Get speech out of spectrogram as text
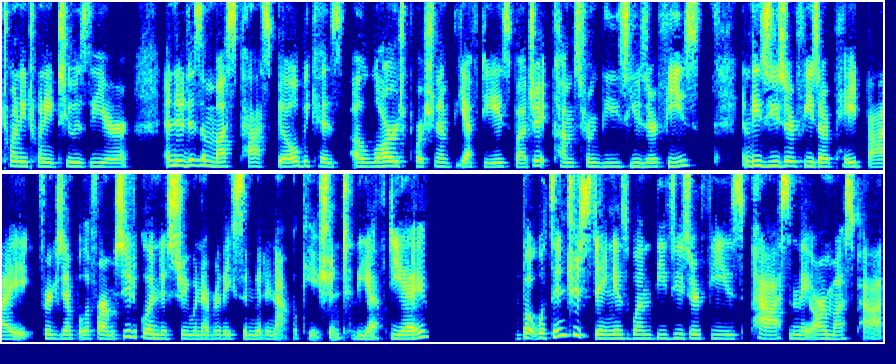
2022 is the year. And it is a must pass bill because a large portion of the FDA's budget comes from these user fees. And these user fees are paid by, for example, the pharmaceutical industry whenever they submit an application to the FDA. But what's interesting is when these user fees pass, and they are must pass,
